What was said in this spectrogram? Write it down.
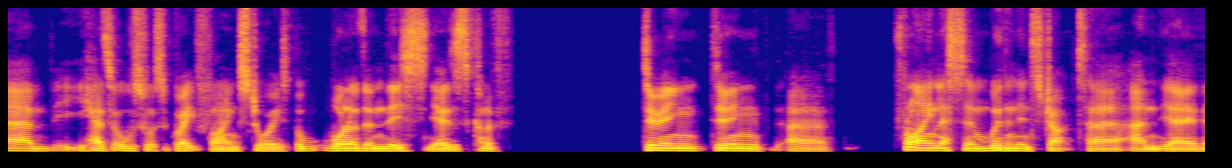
um, he has all sorts of great flying stories. But one of them is you know this kind of doing doing uh, flying lesson with an instructor, and you know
